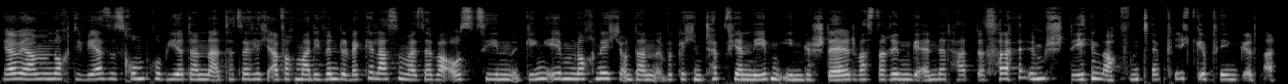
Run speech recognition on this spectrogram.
Ja, wir haben noch diverses rumprobiert, dann tatsächlich einfach mal die Windel weggelassen, weil selber ausziehen ging eben noch nicht und dann wirklich ein Töpfchen neben ihn gestellt, was darin geendet hat, dass er im Stehen auf den Teppich gepinkelt hat.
